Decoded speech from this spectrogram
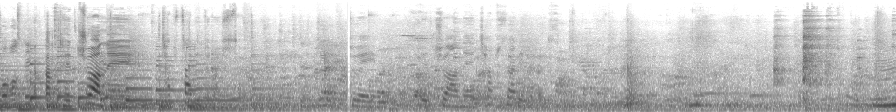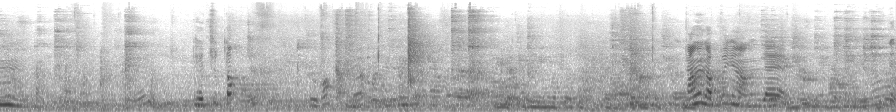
먹었대? 약간 대추 안에 찹쌀이 들어있어요. 대추에 대추 안에 찹쌀이 들어있습니다. 음, 대추떡? 이거? 나는 나쁘진 않은데 근데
